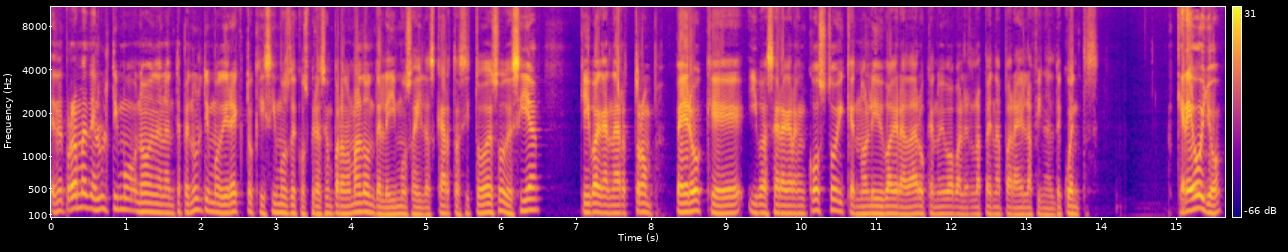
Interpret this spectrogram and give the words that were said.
En el programa del último, no, en el antepenúltimo directo que hicimos de Conspiración Paranormal, donde leímos ahí las cartas y todo eso, decía que iba a ganar Trump pero que iba a ser a gran costo y que no le iba a agradar o que no iba a valer la pena para él a final de cuentas. Creo yo,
